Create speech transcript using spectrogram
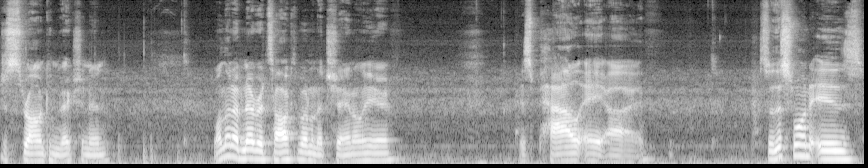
just strong conviction in. One that I've never talked about on the channel here is PAAL AI. So this one is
